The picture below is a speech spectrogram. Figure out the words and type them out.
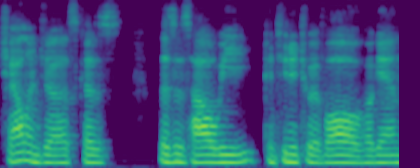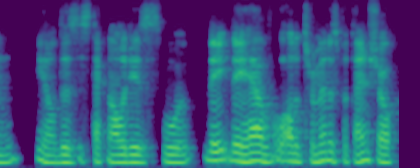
challenge us because this is how we continue to evolve. Again, you know, this is technologies they they have a lot of tremendous potential,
